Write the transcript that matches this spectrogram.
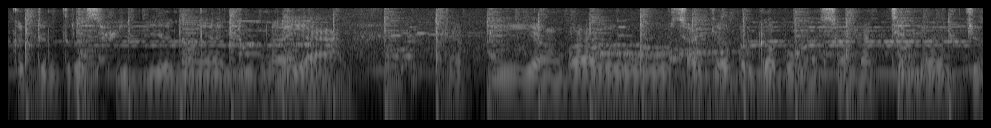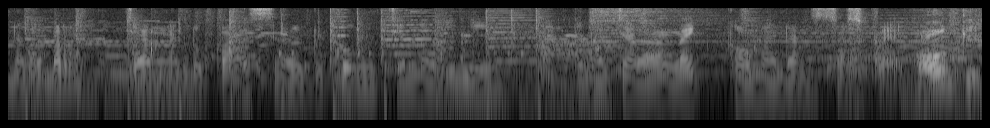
Ikutin terus videonya Juna ya tapi yang baru saja bergabung sama channel Juna Gamer jangan lupa selalu dukung channel ini dengan cara like, comment, dan subscribe Oke. Okay.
